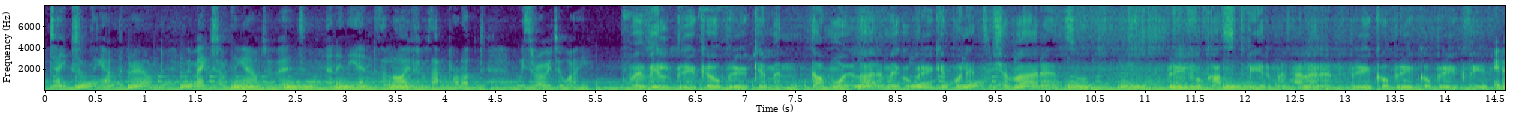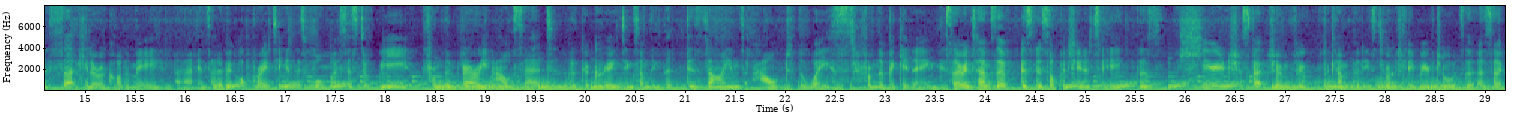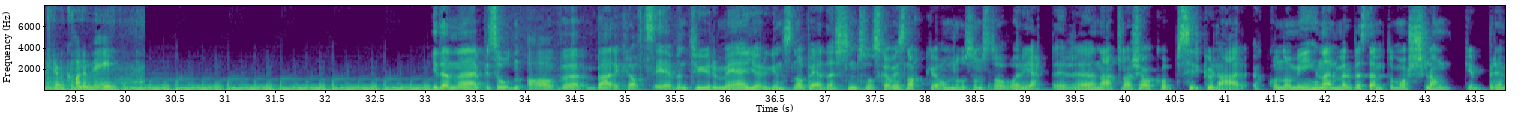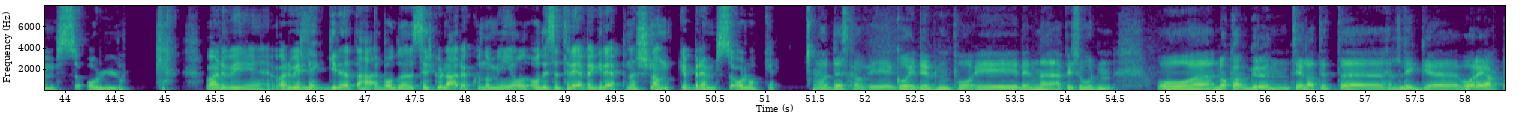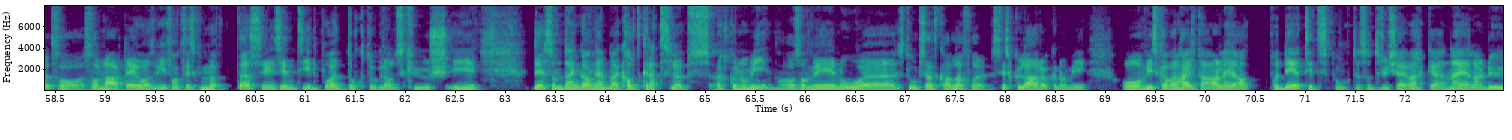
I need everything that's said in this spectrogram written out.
we take something out of the ground, we make something out of it, and at the end of the life of that product, we throw it away. Og jeg vil bruke og bruke, men da må jeg lære meg å bruke på. Ikke være en sånn bruk og kast-fyr, men heller en bruk og bruk og bruk-fyr. In a circular economy, uh, instead of it operating in this one way system, we, from the very outset, look at creating something that designs out the waste from the beginning. So, in terms of business opportunity, there's huge spectrum for, for companies to actually move towards a, a circular economy. I denne episoden av eh, Bærekraftseventyr med Jørgensen og Pedersen så skal vi snakke om noe som står våre hjerter eh, nært, Lars Jakob. Sirkulærøkonomi. Nærmere bestemt om å slanke, bremse og lukke. Hva er det vi, er det vi legger i dette her? Både sirkulærøkonomi og, og disse tre begrepene slanke, bremse og lukke. Ja, Det skal vi gå i dybden på i denne episoden. Og eh, Noe av grunnen til at dette ligger våre hjerter så, så, nært, er jo at vi faktisk møttes i sin tid på et doktorgradskurs i det som den gangen ble kalt kretsløpsøkonomi, og som vi nå eh, stort sett kaller for sirkulærøkonomi. Og vi skal være helt ærlige at på det tidspunktet så tror ikke jeg verken jeg eller du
